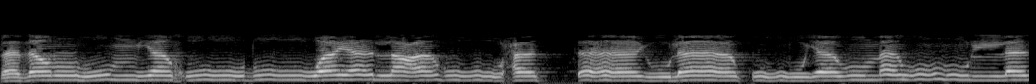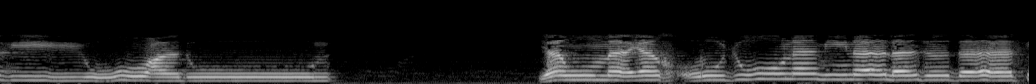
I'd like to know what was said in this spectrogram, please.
فذرهم يخوضوا ويلعبوا حتى يلاقوا يومهم الذي يوعدون. يوم يخرجون من الأجداث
